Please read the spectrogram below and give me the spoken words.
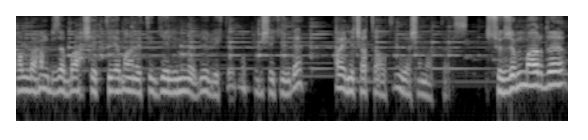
Allah'ın bize bahşettiği emaneti gelinimle birlikte mutlu bir şekilde aynı çatı altında yaşamaktayız. Sözüm vardı,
